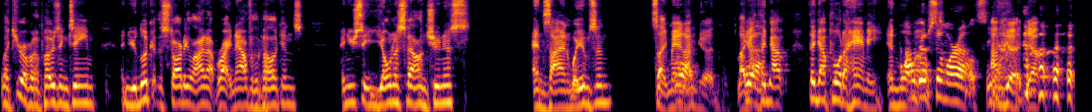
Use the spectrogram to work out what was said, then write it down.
like you're an opposing team and you look at the starting lineup right now for the Pelicans and you see Jonas Valanciunas and Zion Williamson? It's like, man, I'm good. Like yeah. I think I think I pulled a hammy in more. I'll go somewhere else. Yeah. I'm good. Yeah,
